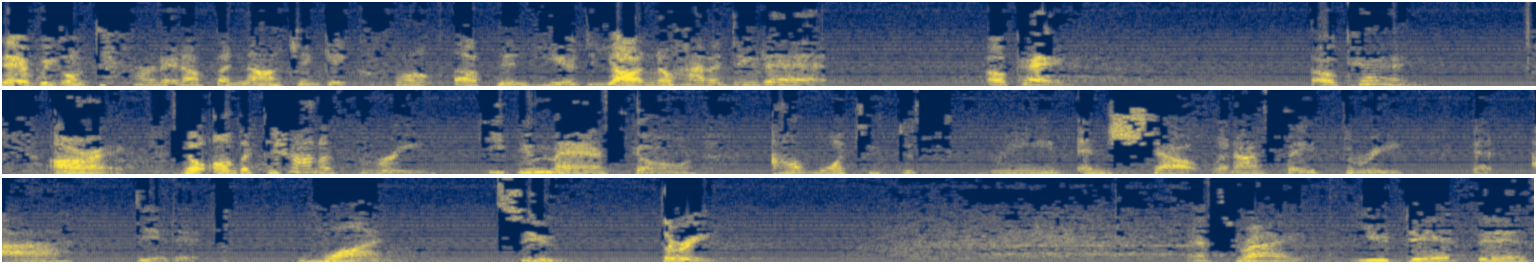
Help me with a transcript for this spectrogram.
said we're going to turn it up a notch and get crunk up in here. Do y'all know how to do that? Okay. Okay. All right. So on the count of three, keep your mask on. I want you to scream and shout when I say three. that I did it. One, two, three. That's right. You did this.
